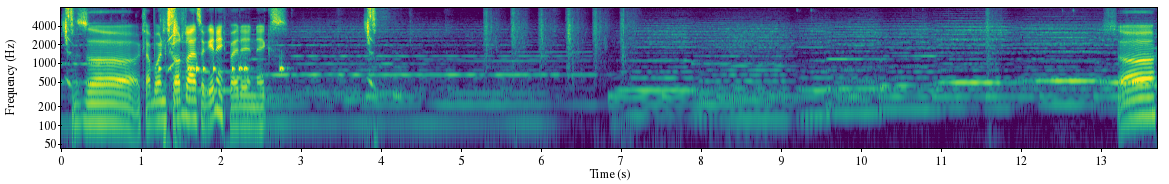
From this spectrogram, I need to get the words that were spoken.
So, ich glaube, ohne Fertilizer geht nicht bei denen nix. So.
